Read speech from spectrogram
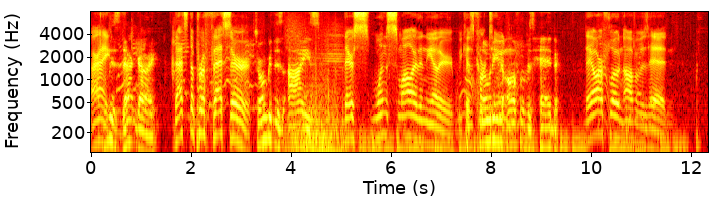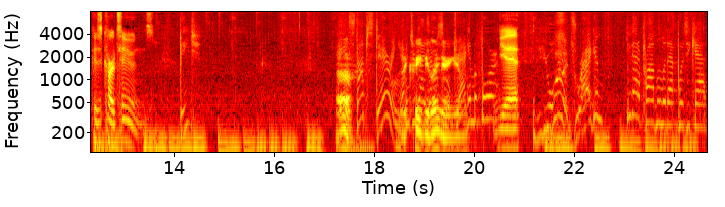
All right, Who is that guy? that's the professor. What's wrong with his eyes? There's one smaller than the other because Floating cartoon. off of his head. They are floating off of his head because cartoons. Oh, Stop staring. What a Haven't you creepy guys look seen there a again. dragon before? Yeah. You're a dragon? You got a problem with that pussycat?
